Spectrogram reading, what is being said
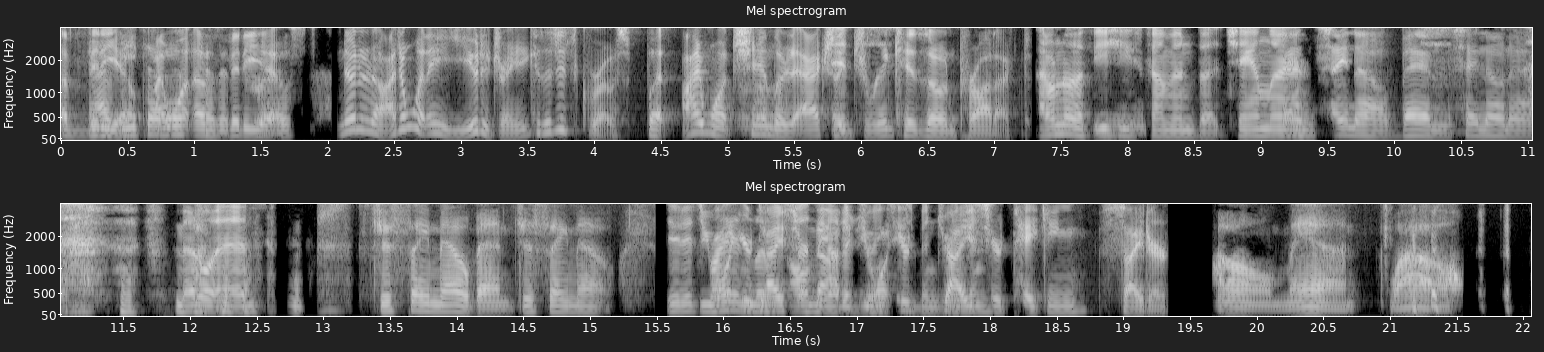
A video. veto I want a video. No, no, no. I don't want any of you to drink it because it's just gross. But I want Chandler to actually It's- drink his own product. I don't know if Ishii's mm. coming, but Chandler, Ben, say no. Ben, say no now. Metal Ed, Just say no, Ben. Just say no. dude, it's Do you right want in your the, dice all or not? other If you want your been dice, drinking. you're taking cider. Oh man. Wow.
